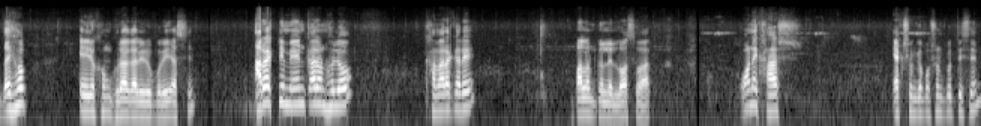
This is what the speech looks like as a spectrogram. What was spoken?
যাই হোক, এইরকম ঘোরাগাড়ির উপরেই আছে। আরও একটি মেন কারণ হলো খামার আকারে পালন করলে লস হওয়ার। অনেক হাঁস একসঙ্গে পোষণ করতেছেন।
